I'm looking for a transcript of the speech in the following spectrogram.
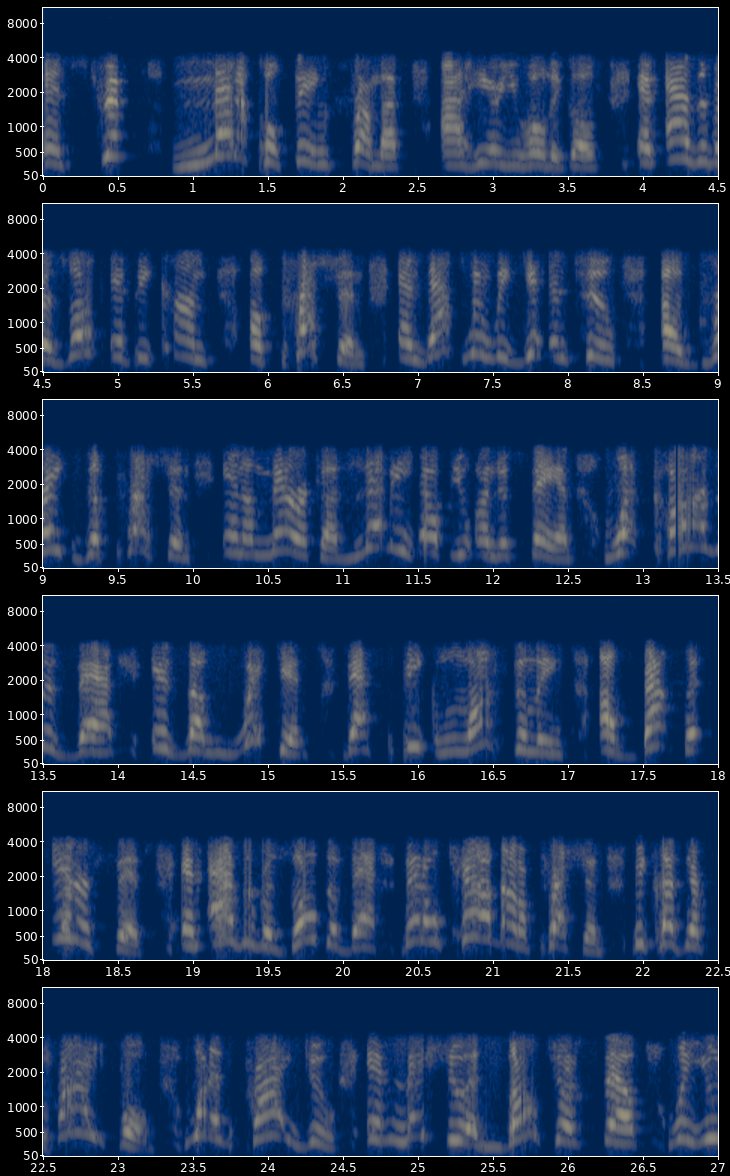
and strip medical things from us. I hear you, Holy Ghost. And as a result, it becomes oppression. And that's when we get into a great depression in America. Let me help you understand. What causes that is the wicked that speak lustily about the innocent. And as a result of that, they don't care about oppression because they're prideful. What does pride do? It makes you exalt yourself when you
